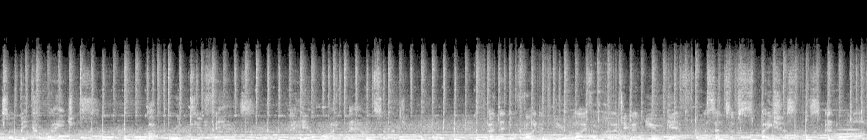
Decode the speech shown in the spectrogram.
So be courageous, uproot your fears. They're here right now inside you. And then you'll find a new life emerging, a new gift, a sense of spaciousness and laughter.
